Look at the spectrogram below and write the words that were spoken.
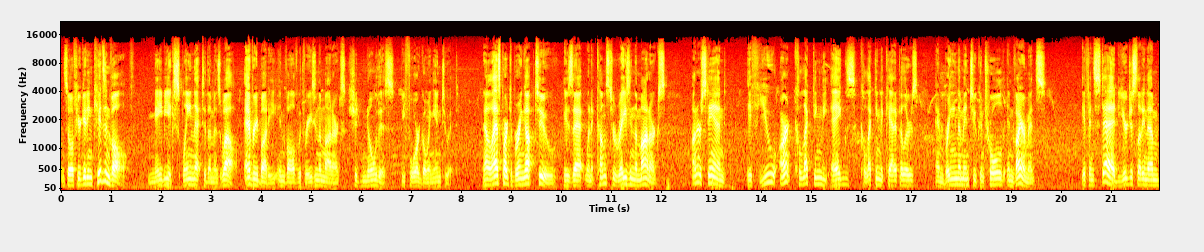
And so if you're getting kids involved, maybe explain that to them as well. Everybody involved with raising the monarchs should know this before going into it. Now, the last part to bring up too is that when it comes to raising the monarchs, understand if you aren't collecting the eggs, collecting the caterpillars, and bringing them into controlled environments, if instead you're just letting them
